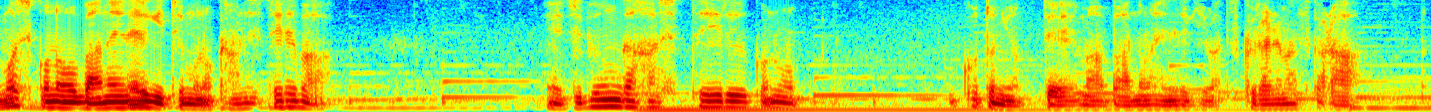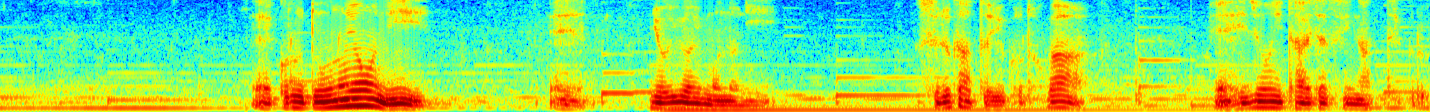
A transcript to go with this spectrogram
もしこの場のエネルギーというものを感じていればえ自分が発しているこのことによって、まあ、場のエネルギーは作られますからえこれをどのように、えより良いものにするかということが、え非常に大切になってくる。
